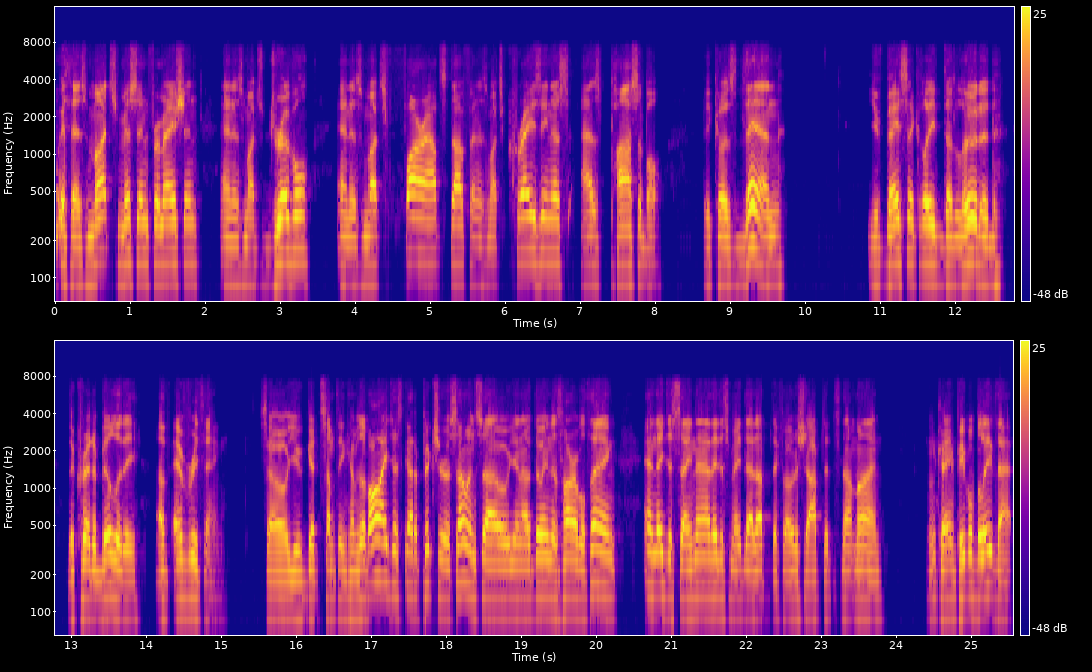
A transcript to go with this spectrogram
with as much misinformation and as much drivel and as much far out stuff and as much craziness as possible because then you've basically diluted the credibility of everything. So you get something comes up, oh, I just got a picture of so and so, you know, doing this horrible thing. And they just say, nah, they just made that up. They photoshopped it. It's not mine. Okay. And people believe that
